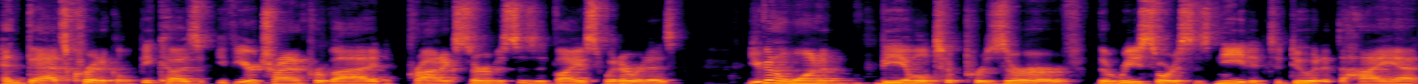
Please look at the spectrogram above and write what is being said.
And that's critical because if you're trying to provide products, services, advice, whatever it is, you're going to want to be able to preserve the resources needed to do it at the high end.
